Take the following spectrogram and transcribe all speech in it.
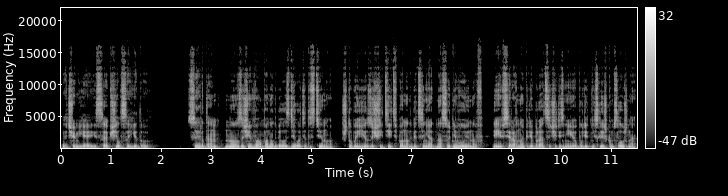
о чем я и сообщил Саеду. «Сэр Дан, но зачем вам понадобилось делать эту стену? Чтобы ее защитить, понадобится не одна сотня воинов, и все равно перебраться через нее будет не слишком сложно».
